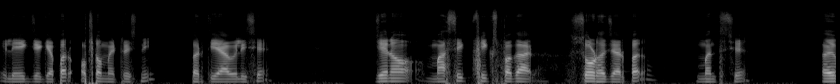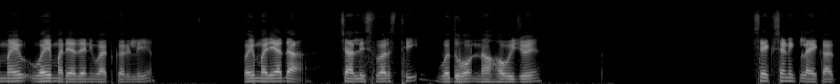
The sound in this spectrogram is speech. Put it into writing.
એટલે એક જગ્યા પર ઓપ્ટોમેટ્રિસ્ટની ભરતી આવેલી છે. જેનો માસિક ફિક્સ પગાર સોળ હજાર પર મંથ છે. હવે મેં વયમર્યાદાની વાત કરી લઈએ. વયમર્યાદા ચાલીસ વર્ષથી વધુ ન હોવી જોઈએ. શૈક્ષણિક લાયકાત.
